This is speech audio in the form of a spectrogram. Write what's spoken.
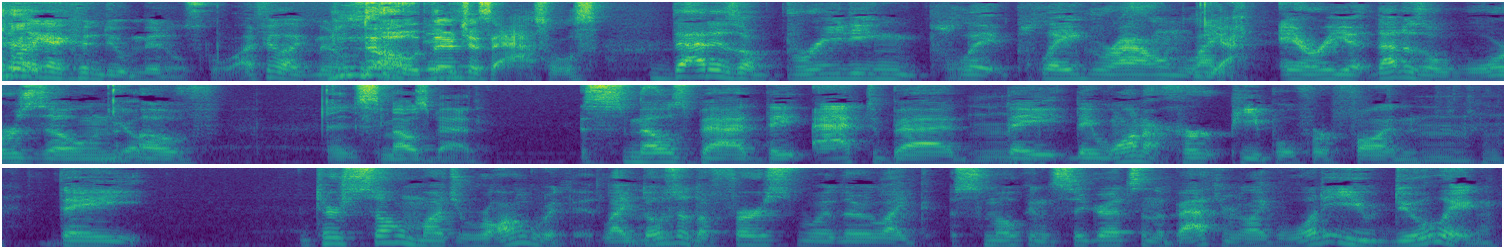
feel like I couldn't do middle school. I feel like middle school. no, they're is- just assholes. that is a breeding play playground like Yeah. area. That is a war zone Yup. of And it smells bad. smells bad. They act bad. Mm-hmm. They they want to hurt people for fun. They there's so much wrong with it. Like Mm-hmm. those are the first where they're like smoking cigarettes in the bathroom. Like, what are you doing?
